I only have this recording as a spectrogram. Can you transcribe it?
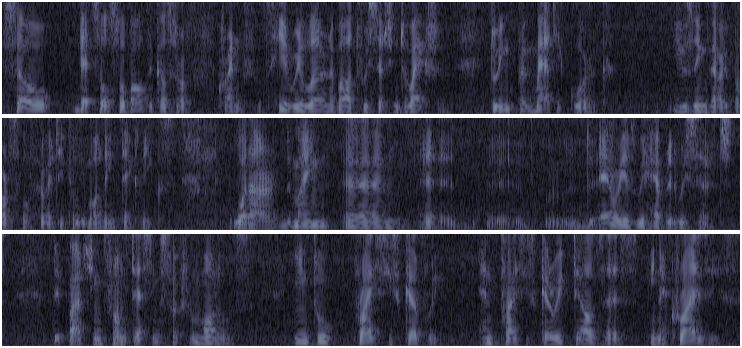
So that's also about the culture of Cranfield. Here we learn about research into action, doing pragmatic work using very powerful theoretical modeling techniques. What are the main um, uh, uh, the areas we have researched? Departing from testing structural models into price discovery, and price discovery tells us in a crisis,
